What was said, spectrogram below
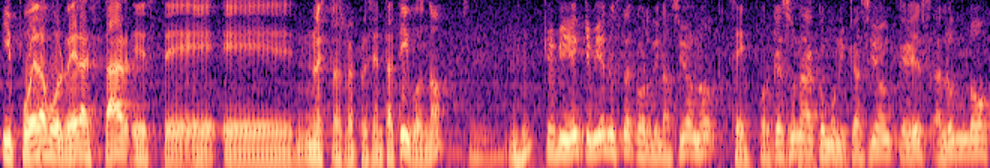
y pueda volver a estar este, eh, eh, nuestros representativos, ¿no? Qué bien, qué bien esta coordinación, ¿no? Sí. Porque es una comunicación que es alumno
